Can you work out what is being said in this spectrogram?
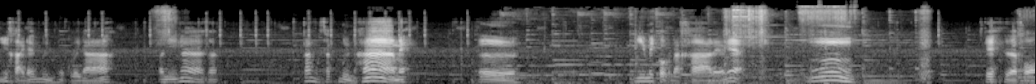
นี่ขายได้หมื่นหกเลยนะ อันนี้น่าจะสักตั้งสักหมื่นห้าไหม เออ นี่ไม่กดราคาเลยนะเนี่ย อืม เคเหลือของ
